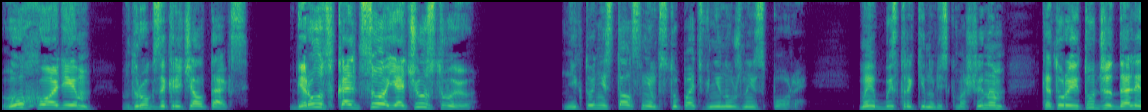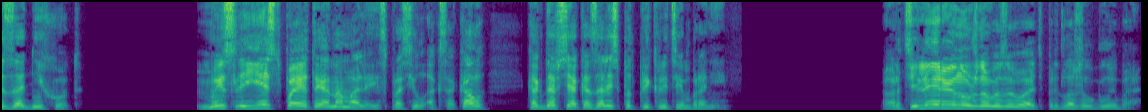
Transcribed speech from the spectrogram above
Уходим! Вдруг закричал такс. Берут в кольцо, я чувствую! Никто не стал с ним вступать в ненужные споры. Мы быстро кинулись к машинам, которые тут же дали задний ход. «Мысли есть по этой аномалии?» — спросил Аксакал, когда все оказались под прикрытием брони. «Артиллерию нужно вызывать», — предложил Глыба.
